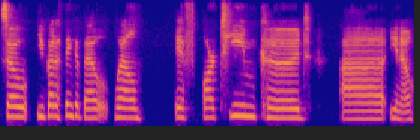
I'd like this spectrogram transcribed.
So you've got to think about, well, if our team could, uh, you know,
